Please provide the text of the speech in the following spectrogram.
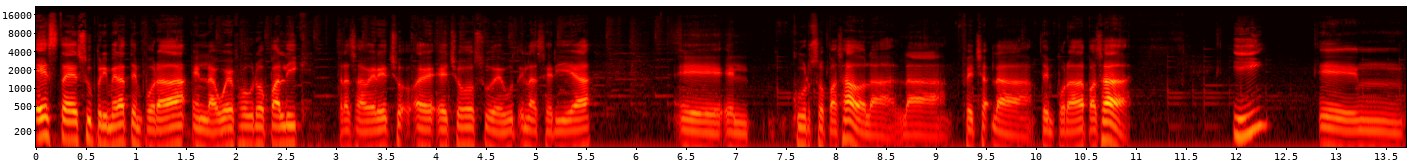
Esta es su primera temporada en la UEFA Europa League tras haber hecho, eh, hecho su debut en la Serie A eh, el curso pasado, la, fecha, la temporada pasada. Y em,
